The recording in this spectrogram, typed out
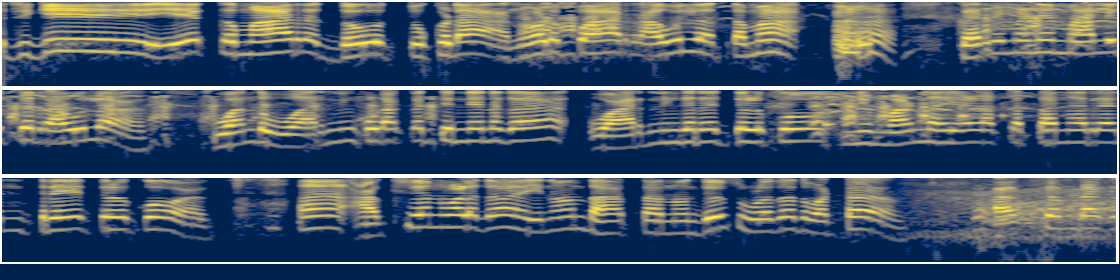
ಅಜ್ಗಿ ಏಕ ಮಾರ ದೋ ತುಕಡ ನೋಡಪ್ಪ, ರಾಹುಲ್ ತಮ್ಮ. ಕರಿಮಣಿ ಮಾಲೀಕ ರಾಹುಲ, ಒಂದು ವಾರ್ನಿಂಗ್ ಕೊಡಕತ್ತೀನಿ ನಿನಗ. ವಾರ್ನಿಂಗ್ ಅರೆ ತಿಳ್ಕೊ, ನಿಮ್ಮ ಅಣ್ಣ ಹೇಳಕತ್ತಾನಾರ ತಿಳ್ಕೊ. ಆಕ್ಷನ್ ಒಳಗ ಇನ್ನೊಂದ್ ಹನ್ನೊಂದ್ ದಿವಸ ಉಳ್ದದ ಒಟ್ಟ. ಆಕ್ಷನ್ದಾಗ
